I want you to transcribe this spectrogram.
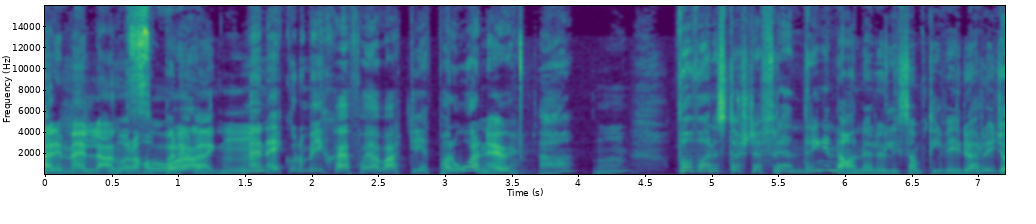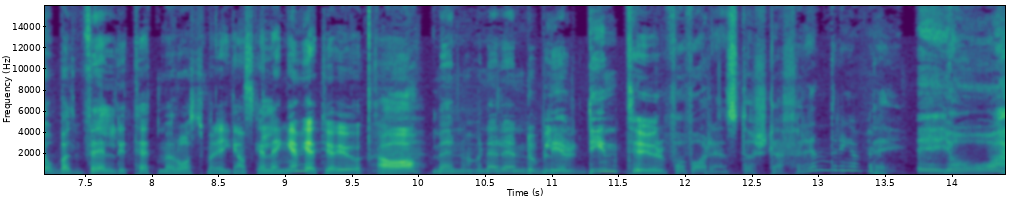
däremellan. några så, hoppade iväg. Mm. Men ekonomichef har jag varit i ett par år nu. Ja. Mm. Vad var den största förändringen då när du liksom klev i? Du hade jobbat väldigt tätt med Rosmarie ganska länge vet jag ju. Ja. Men när det ändå blev din tur, vad var den största förändringen för dig? Eh, Ja,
